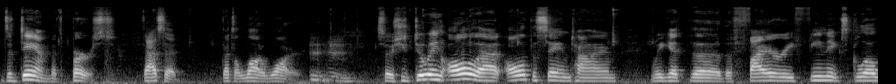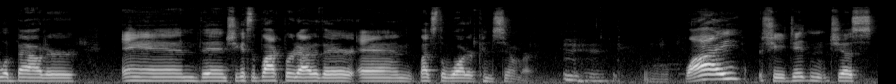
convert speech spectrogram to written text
it's a dam that's burst. That's a that's a lot of water. So she's doing all of that all at the same time. We get the the fiery phoenix glow about her, and then she gets the blackbird out of there and lets the water consume her. Why she didn't just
